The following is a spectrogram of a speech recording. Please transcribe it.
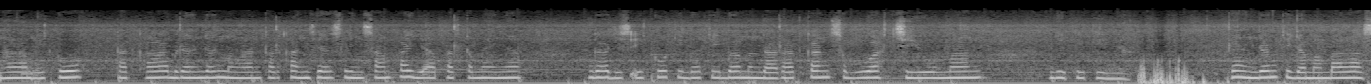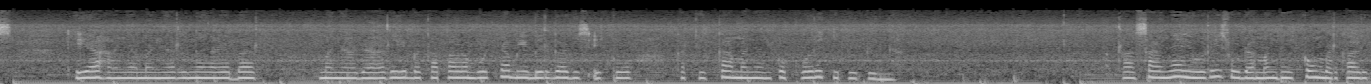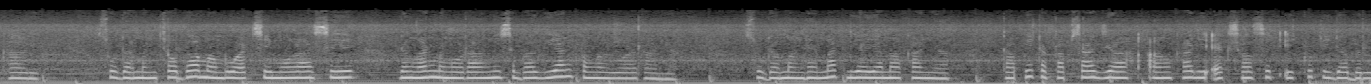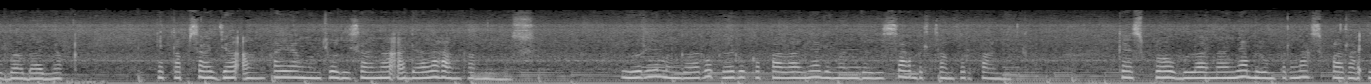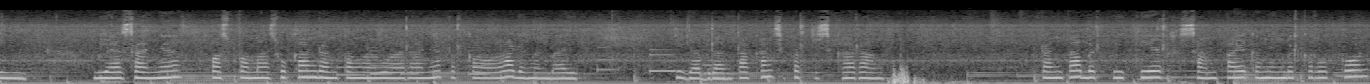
Malam itu, tatkala Brandon mengantarkan Jesslyn sampai di apartemennya, gadis itu tiba-tiba mendaratkan sebuah ciuman di pipinya. Brandon tidak membalas, ia hanya menyering lebar, menyadari betapa lembutnya bibir gadis itu ketika menyentuh kulit di pipinya. Rasanya Yuri sudah menghitung berkali-kali, sudah mencoba membuat simulasi dengan mengurangi sebagian pengeluarannya, sudah menghemat biaya makannya, tapi tetap saja angka di Excel sheet itu tidak berubah banyak. Tetap saja angka yang muncul di sana adalah angka minus. Yuri menggaruk-garuk kepalanya dengan gelisah bercampur panik. Cash flow bulanannya belum pernah separah ini. Biasanya, pos pemasukan dan pengeluarannya terkelola dengan baik, tidak berantakan seperti sekarang. Tanpa berpikir sampai kening berkerut pun,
